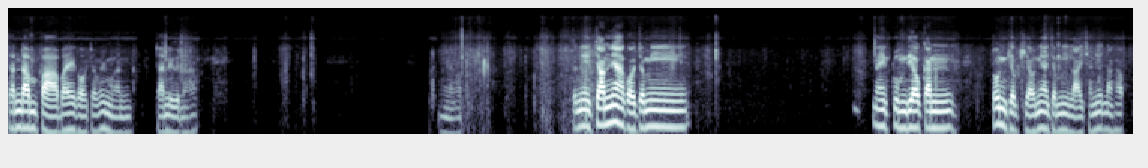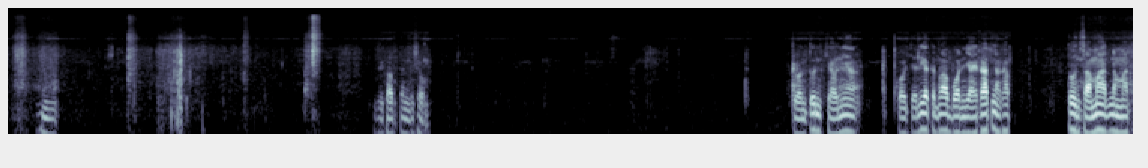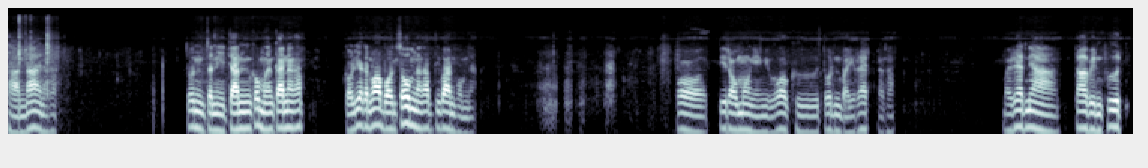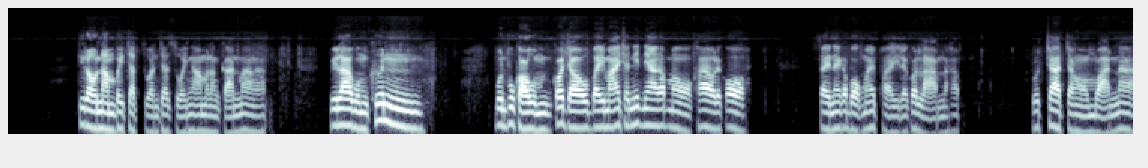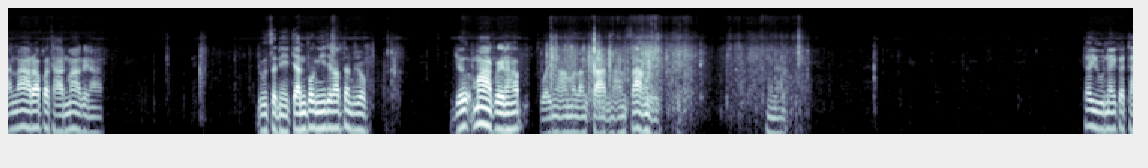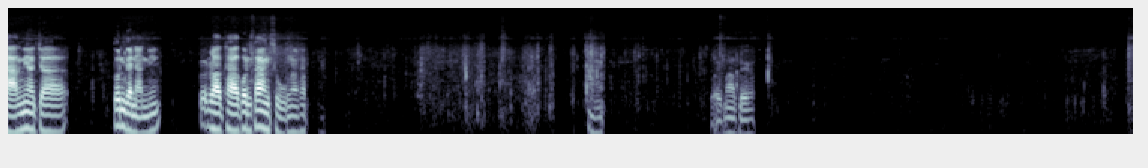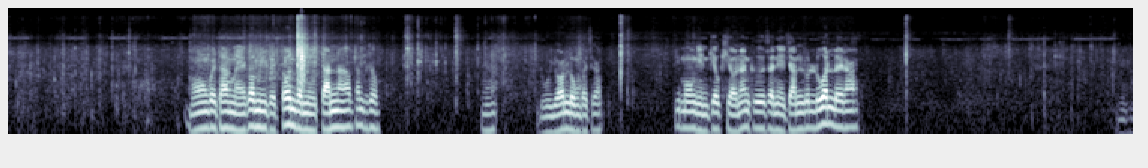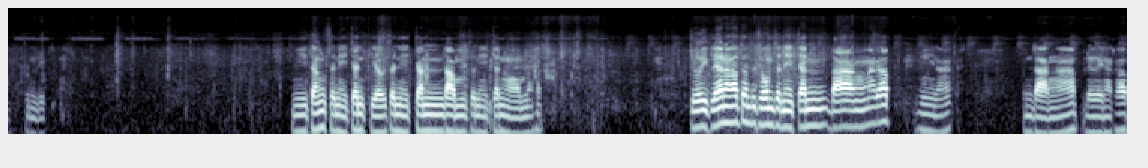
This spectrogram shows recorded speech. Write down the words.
จันทร์ดำป่าใบก็จะไม่เหมือนจันอื่นนะครับ นี่นะครับเสน่ห์จันทร์เนี่ยก็จะมี ในกลุ่มเดียวกันต้นเขียวๆเนี่ยจะมีหลายชนิดนะครับนี่ครับดูสิครับท่านผู้ชม ส่วนต้นเขียวเนี่ยก็จะเรียกกันว่าบอนยายรัดนะครับ ต้นสามารถนำมาทานได้นะครับ ต้นเสน่ห์จันทร์ก็เหมือนกันนะครับ ก็เรียกกันว่าบอนส้มนะครับ ที่บ้านผมเนี่ยก็ที่เรามองเห็นอยู่ก็คือต้นใบแรดนะครับ ใบแรดเนี่ยถ้าเป็นพืช ที่เรานำไปจัดสวนจะสวยงามอลังการมากครับ เวลาผมขึ้น บนภูเขาผมก็จะเอาใบไม้ชนิดเนี้ครับมาห่อข้าวแล้วก็ใส่ในกระบอกไม้ไผ่แล้วก็หลามนะครับ รสชาติจะหอมหวานน่าน่ารับประทานมากเลยนะครับ ดูเสน่ห์จันทร์พวกนี้นะครับท่านผู้ชม เยอะมากเลยนะครับ สวยงามอลังการงานสร้างเลยนี่นะถ้าอยู่ในกระถางเนี่ยจะต้นขนาดนี้ ราคาค่อนข้างสูงนะครับ สวยมากเลยครับ มองไปทางไหนก็มีแต่ต้นเสน่ห์จันทร์นะครับท่านผู้ชมนะดูย้อนลงไปสิครับ ที่มองเห็นเขียวๆนั่นคือเสน่ห์จันทร์ล้วนๆเลยนะครับต้นเล็ก มีทั้งเสน่ห์จันทร์เขียวเสน่ห์จันทร์ดำเสน่ห์จันทร์งอมนะครับ เจออีกแล้วนะครับท่านผู้ชมเสน่ห์จันทร์ด่างนะครับ นี่นะฮะเป็นด่างงับเลยนะครับ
